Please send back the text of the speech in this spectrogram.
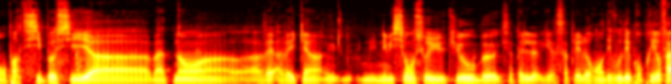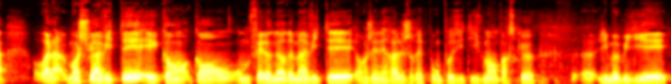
on participe aussi à maintenant avec, avec un- une, émission sur YouTube euh, qui s'appelait le rendez-vous des propriétaires. Enfin, voilà, moi je suis invité et quand, quand on me fait l'honneur de m'inviter, en général, je réponds positivement parce que euh, l'immobilier,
